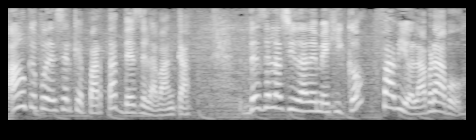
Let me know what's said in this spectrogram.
aunque puede ser que parta desde la banca. Desde la Ciudad de México, Fabiola Bravo.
